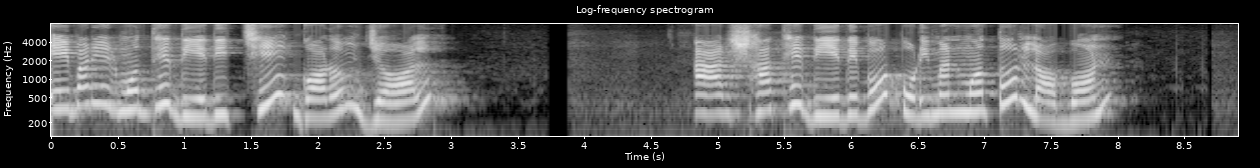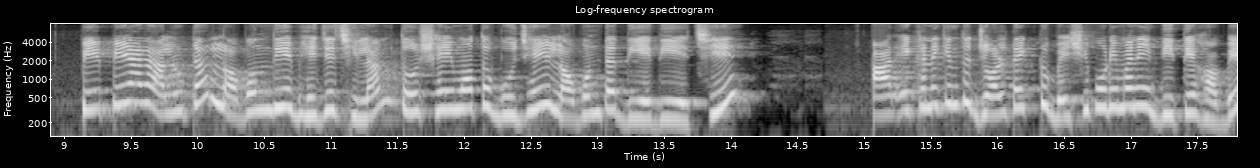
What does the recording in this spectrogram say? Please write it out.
এবার এর মধ্যে দিয়ে দিচ্ছি গরম জল। আর সাথে দিয়ে দেব পরিমাণ মতো লবণ। পেঁপে আর আলুটা লবণ দিয়ে ভেজেছিলাম, তো সেই মতো বুঝেই লবণটা দিয়ে দিয়েছি। আর এখানে কিন্তু জলটা একটু বেশি পরিমাণেই দিতে হবে,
